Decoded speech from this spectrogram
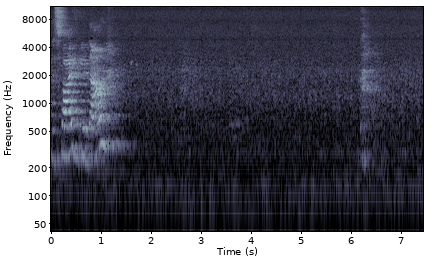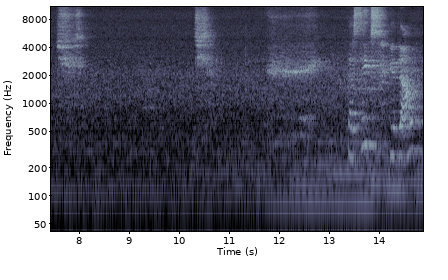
That's five. Get down. That's six. Get down.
